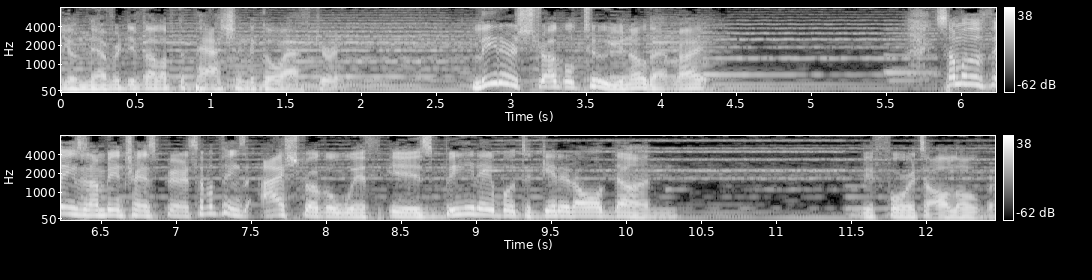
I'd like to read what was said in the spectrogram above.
you'll never develop the passion to go after it. Leaders struggle too, you know that, right? Some of the things, and I'm being transparent, some of the things I struggle with is being able to get it all done before it's all over.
